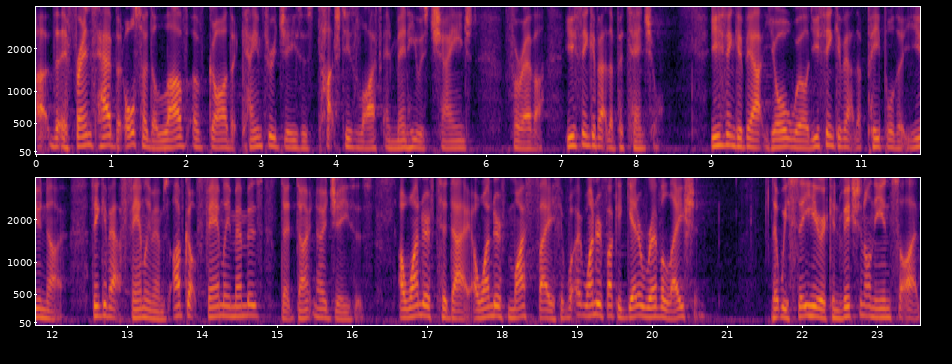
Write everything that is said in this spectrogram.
uh, that their friends had, but also the love of God that came through Jesus, touched his life, and meant he was changed forever. You think about the potential. You think about your world. You think about the people that you know. Think about family members. I've got family members that don't know Jesus. I wonder if today, I wonder if my faith, I wonder if I could get a revelation that we see here, a conviction on the inside,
